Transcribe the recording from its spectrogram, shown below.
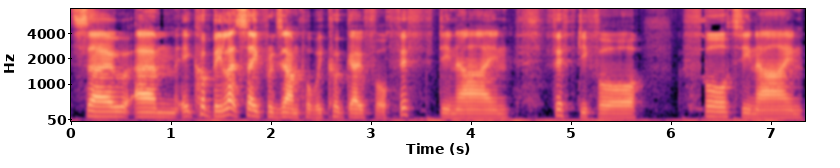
so um, it could be, let's say for example, we could go for 59, 54, 49,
